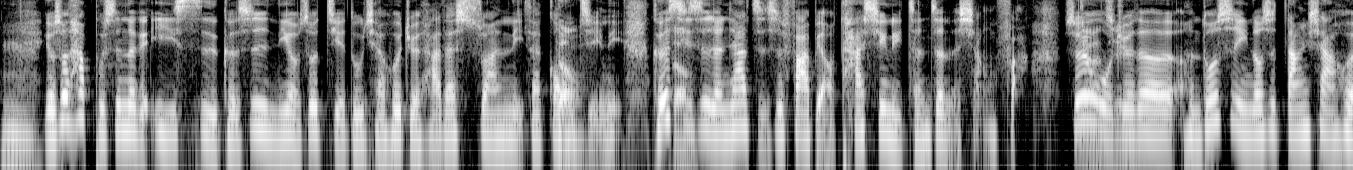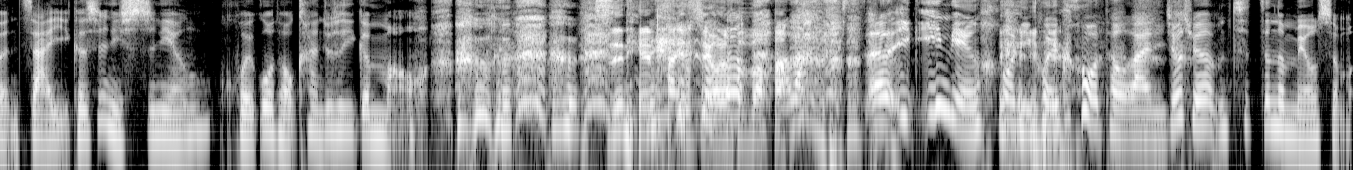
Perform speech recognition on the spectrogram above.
嗯，有时候它不是那个意思，可是你有时候解读起来会觉得他在酸你，在攻击你，可是其实人家只是发表他心里真正的想法，所以我觉得很多事情都是当下会很在意，可是你十年回过头看就是一根毛，十年太久了吧？呃，一一年后你回过头来，你就觉得嗯这真的没有什么。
